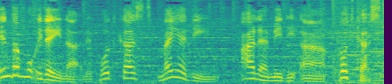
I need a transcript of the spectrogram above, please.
انضموا إلينا لبودكاست ميادين على ميديا بودكاست.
